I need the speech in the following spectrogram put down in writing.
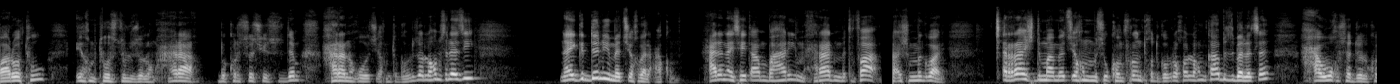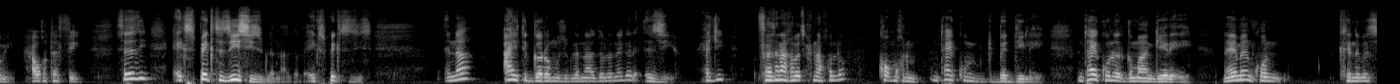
ባሮቱ ኢኹም ትወስድሉ ዘለኹም ሓራ ብክርስቶስ የሱስ ደም ሓራ ንክወፅ ኢኹም ትገብሩ ዘለኹም ስለዚ ናይ ግድን እዩ መፂኡ ክበልዓኩም ሓደ ናይ ሰይጣን ባህሪ ምሕራድ ምጥፋእ ታእሽም ምግባር እዩ ጭራሽ ድማ መፂኹም ምስ ኮንፍሮንት ክትገብሩ ከለኹም ካብ ዝበለፀ ሓዊ ክሰደልኩም እዩ ሓዊ ክተፍእ እዩ ስለዚ ኤክስፔክት ዚስ እዩ ዝብለና ዘሎ ኤክስፔክት ዚስ እና ኣይትገረሙ ዝብለና ዘሎ ነገር እዚ እዩ ሕጂ ፈተና ክበፅሕና ከሎ ከምኡ ክን እንታይ ኮን በዲለ እየ እንታይ ኮን እርግማን ገይረ እየ ናይ መን ኮን ክንብልሲ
